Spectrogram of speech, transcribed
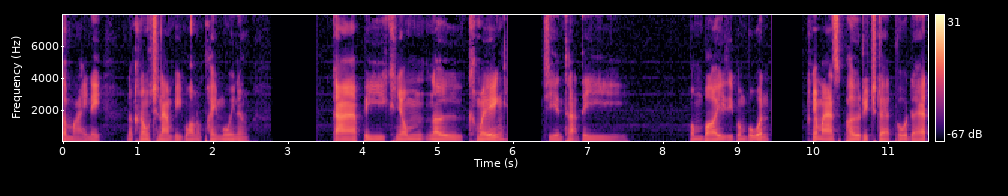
សម័យនេះនៅក្នុងឆ្នាំ2021ហ្នឹងកាលពីខ្ញុំនៅក្មេងជាថ្នាក់ទី8ទី9ខ្ញុំអានសភៅ Rich Dad Poor Dad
